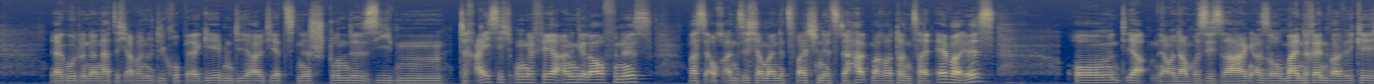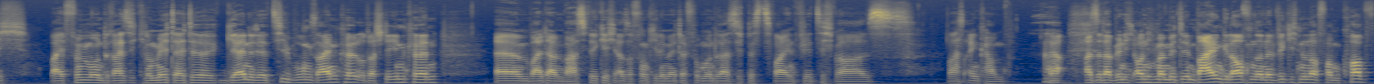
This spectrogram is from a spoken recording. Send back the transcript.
Ja gut, und dann hat sich aber nur die Gruppe ergeben, die halt jetzt eine Stunde 7,30 ungefähr angelaufen ist, was ja auch an sich ja meine zweitschnellste Halbmarathonzeit ever ist. Und ja, ja, und da muss ich sagen, also mein Rennen war wirklich bei 35 Kilometer hätte gerne der Zielbogen sein können oder stehen können, ähm, weil dann war es wirklich, also von Kilometer 35 bis 42 war es, war es ein Kampf. Ja. also da bin ich auch nicht mal mit den Beinen gelaufen, sondern wirklich nur noch vom Kopf.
